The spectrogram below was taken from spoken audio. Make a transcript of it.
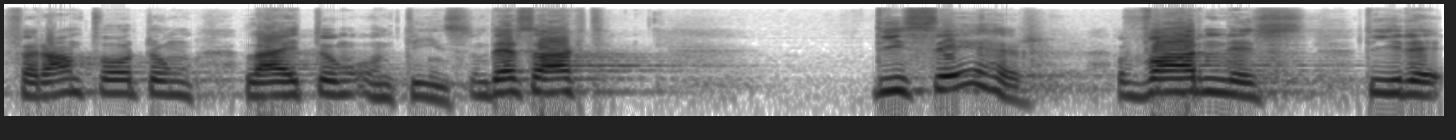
Verantwortung, Leitung und Dienst. Und er sagt, die Seher waren es, die ihre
